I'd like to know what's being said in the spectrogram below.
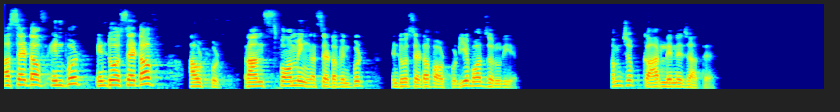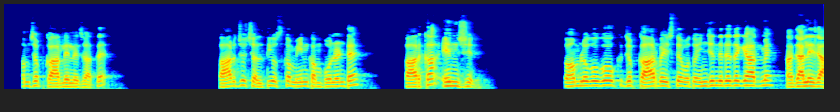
a set of input into a set of output transforming a set of input into a set of output ये बहुत ज़रूरी है। हम जब कार लेने जाते हैं, हम जब कार लेने जाते हैं, कार जो चलती है उसका मेन कंपोनेंट है कार का इंजन तो हम लोगों को जब कार बेचते हैं वो तो इंजन दे देते के हाथ में हाँ जा, ले जा।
